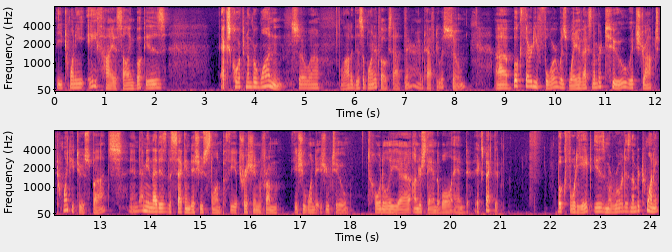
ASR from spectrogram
The 28th highest selling book is X Corp number 1. So, uh, a lot of disappointed folks out there, I would have to assume. Uh, book 34 was Way of X number 2, which dropped 22 spots. And I mean, that is the second issue slump, the attrition from issue 1 to issue 2. Totally uh, understandable and expected. Book 48 is Marauders number 20,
